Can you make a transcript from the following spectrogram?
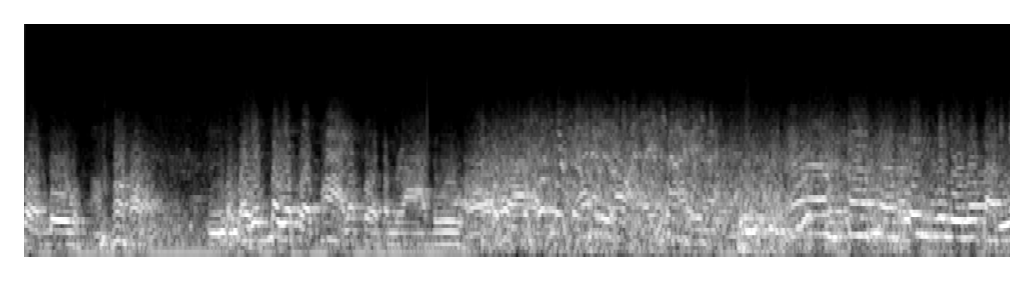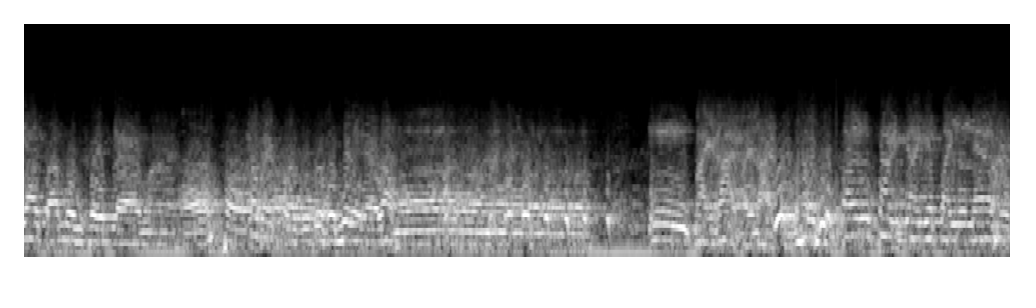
เปิดดูอ๋อ ไม่ใช่ไม่ใช่เปิดผ้าแล้วเปิดตำราดูอ๋อไม่รอดไม่ใช่นะซึ่งไม่ดูว่าปริยาสามนเคยแปลมาอ๋อถ้าไปเปิดดูเห็นได้ยังไงว่าอ๋ออืมไปได้ไปได้ไปได้ไปตั้งใจจะไปอยู่แล้วเนี่ย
